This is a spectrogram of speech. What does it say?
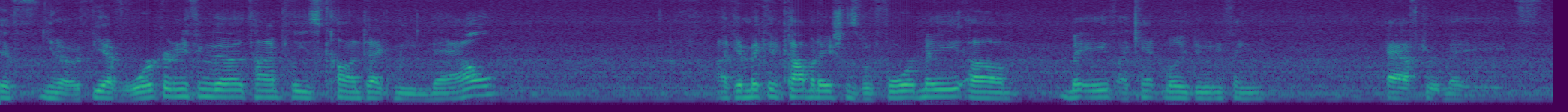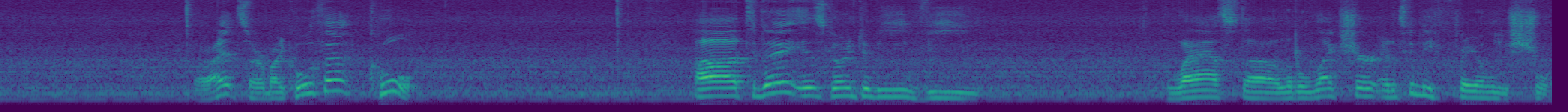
if you know if you have work or anything at that time, please contact me now. I can make accommodations before May um, May eighth. I can't really do anything after May eighth. All right, so everybody cool with that? Cool. Uh, today is going to be the last uh, little lecture, and it's going to be fairly short.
